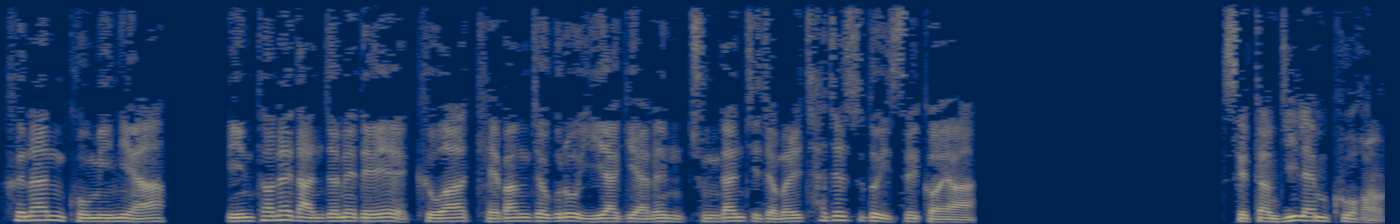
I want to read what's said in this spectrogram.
흔한 고민이야. 인터넷 안전에 대해 그와 개방적으로 이야기하는 중간 지점을 찾을 수도 있을 거야. C'est un dilemme courant.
